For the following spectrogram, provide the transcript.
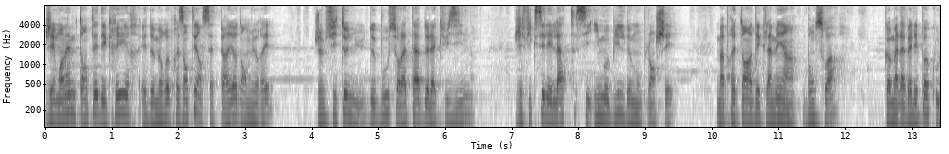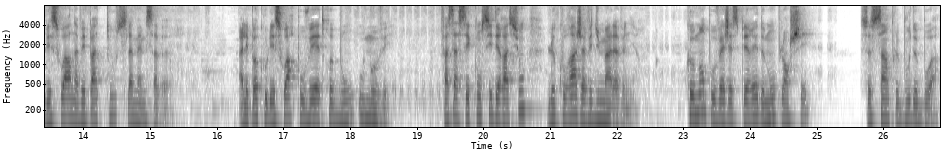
J'ai moi-même tenté d'écrire et de me représenter en cette période emmurée. Je me suis tenu debout sur la table de la cuisine. J'ai fixé les lattes si immobiles de mon plancher, m'apprêtant à déclamer un bonsoir, comme à la belle époque où les soirs n'avaient pas tous la même saveur. À l'époque où les soirs pouvaient être bons ou mauvais. Face à ces considérations, le courage avait du mal à venir. Comment pouvais-je espérer de mon plancher, ce simple bout de bois,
